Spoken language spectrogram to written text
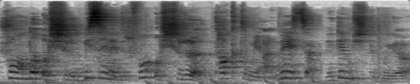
Şu anda aşırı, bir senedir falan aşırı taktım yani. Neyse. Ne demişti bu ya?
